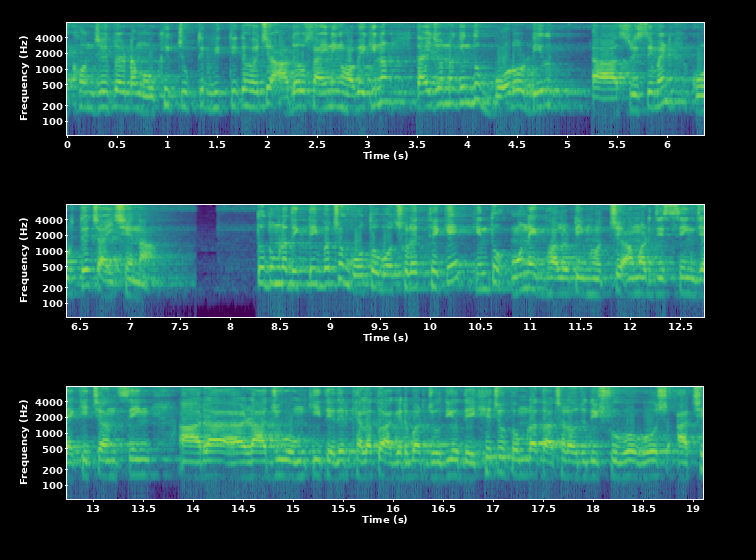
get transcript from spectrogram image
এখন যেহেতু একটা মৌখিক চুক্তির ভিত্তিতে হয়েছে, আদৌ সাইনিং হবে কিনা, তাই জন্য কিন্তু বড় ডিল শ্রী সিমেন্ট করতে চাইছে না। তো তোমরা দেখতেই পাচ্ছ গত বছরের থেকে কিন্তু অনেক ভালো টিম হচ্ছে। অমরজিৎ সিং জ্যাকি চান সিং রাজু, অঙ্কিত, এদের খেলা তো আগেরবার যদিও দেখেছ তোমরা, তাছাড়াও যদি শুভ ঘোষ আছে।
